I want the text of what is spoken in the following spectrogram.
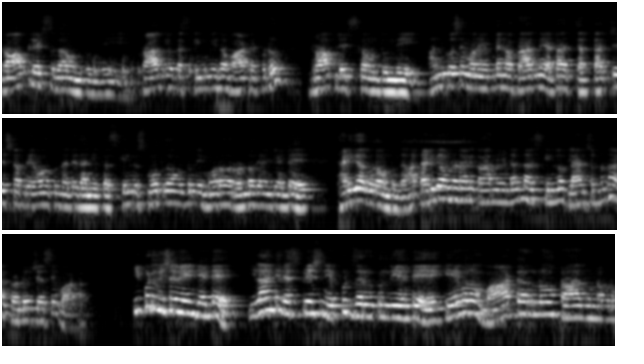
డ్రాప్లెట్స్గా ఉంటుంది. ఫ్రాగ్ యొక్క స్కిన్ మీద వాటర్ ఎప్పుడు డ్రాప్లెట్స్గా ఉంటుంది. అందుకోసం మనం ఎప్పుడైనా ఫ్రాగ్ని అటాచ్ టచ్ చేసినప్పుడు ఏమవుతుందంటే దాని యొక్క స్కిన్ స్మూత్గా ఉంటుంది. మరో రెండోది ఏంటి అంటే తడిగా కూడా ఉంటుంది. ఆ తడిగా ఉండడానికి కారణం ఏంటంటే దాని స్కిన్లో గ్లాండ్స్ ఉంటుందో అవి ప్రొడ్యూస్ చేసే వాటర్ ఇప్పుడు విషయం ఏంటి అంటే ఇలాంటి రెస్పిరేషన్ ఎప్పుడు జరుగుతుంది అంటే కేవలం వాటర్లో ఫ్రాగ్ ఉన్నప్పుడు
